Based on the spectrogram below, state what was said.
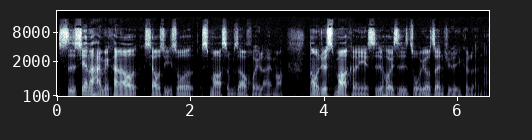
是现在还没看到消息说 Smart 什么时候回来吗？那我觉得 Smart 可能也是会是左右战局的一个人啊。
